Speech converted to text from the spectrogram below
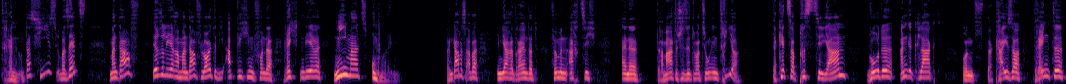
trennen. Und das hieß übersetzt, man darf Irrlehrer, man darf Leute, die abwichen von der rechten Lehre, niemals umbringen. Dann gab es aber im Jahre 385 eine dramatische Situation in Trier. Der Ketzer Priscillian wurde angeklagt und der Kaiser drängte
